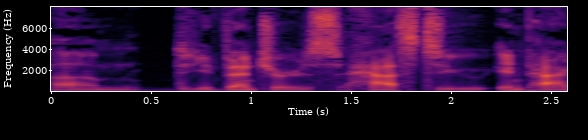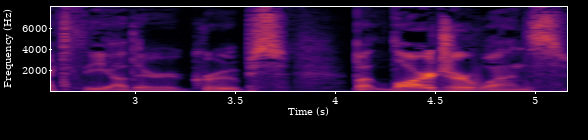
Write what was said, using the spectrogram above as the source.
um, the adventures has to impact the other groups but larger ones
